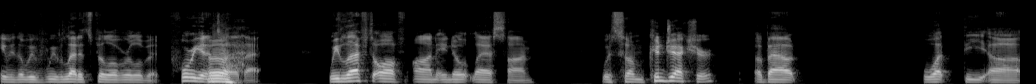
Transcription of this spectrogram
even though we've we've let it spill over a little bit, before we get into Ugh. all that, we left off on a note last time with some conjecture about what the uh,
